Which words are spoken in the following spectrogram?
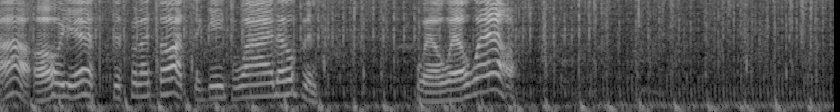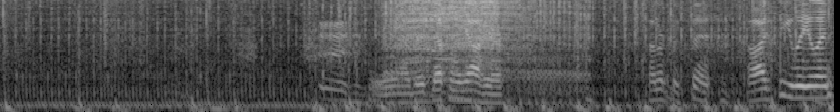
Ah, oh yes, just what I thought. The gate's wide open. Well, well, well. Yeah, they're definitely out here. 100%. Oh, I see Leland.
